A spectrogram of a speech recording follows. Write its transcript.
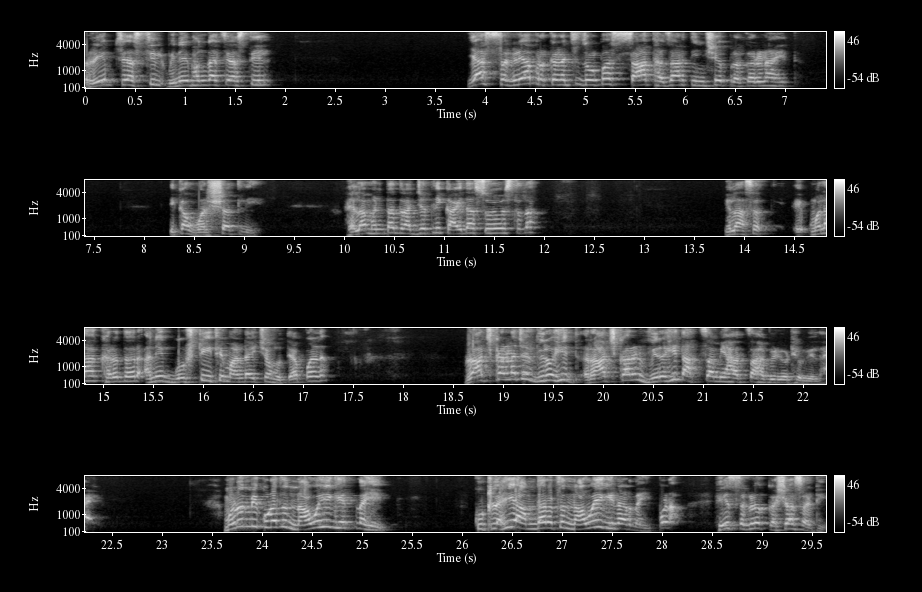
रेपचे असतील विनयभंगाचे असतील या सगळ्या प्रकरणांची जवळपास सात हजार तीनशे प्रकरणं आहेत. एका वर्षातली. ह्याला म्हणतात राज्यातली कायदा सुव्यवस्था. याला असं मला खरं तर अनेक गोष्टी इथे मांडायच्या होत्या पण राजकारणाच्या विरोहित राजकारण विरहित आजचा मी आजचा हा व्हिडिओ ठेवलेला आहे. म्हणून मी कुणाचं नावही घेत नाही. कुठल्याही आमदाराचं नावही घेणार नाही. पण हे सगळं कशासाठी?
